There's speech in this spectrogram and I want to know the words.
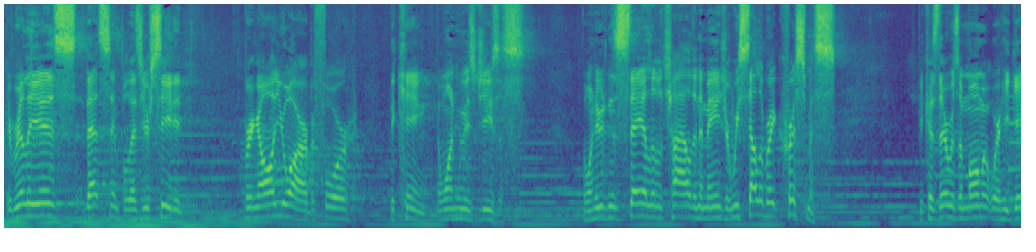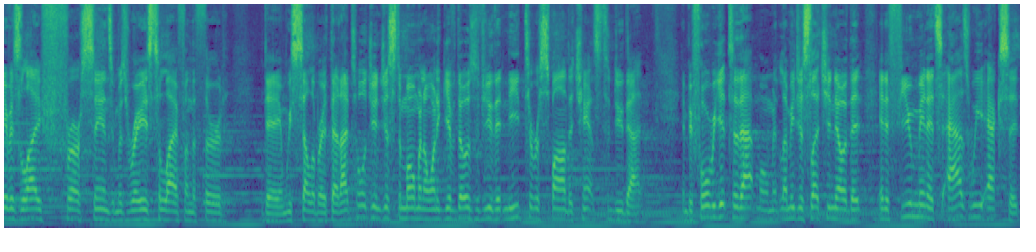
It really is that simple. As you're seated, bring all you are before the King, the one who is Jesus, the one who didn't stay a little child in a manger. We celebrate Christmas because there was a moment where he gave his life for our sins and was raised to life on the third day, and we celebrate that. I told you in just a moment, I want to give those of you that need to respond a chance to do that. And before we get to that moment, let me just let you know that in a few minutes, as we exit,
